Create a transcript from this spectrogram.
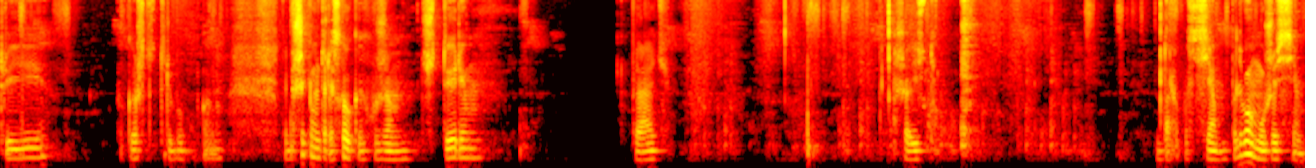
Три. Пока что три буквы. Напиши комментарий, сколько их уже. Четыре. Пять. Шесть. Даркус семь. По-любому уже семь.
